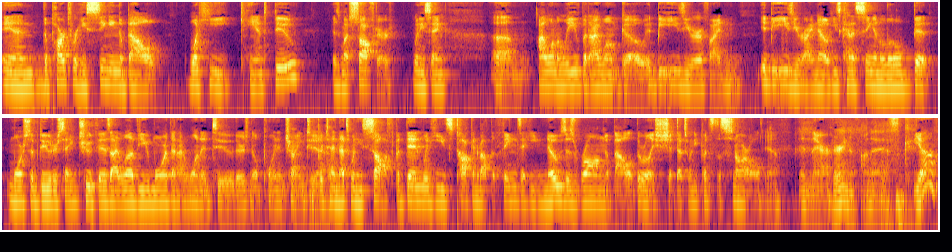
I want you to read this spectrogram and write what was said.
And the parts where he's singing about what he can't do is much softer. When he's saying, um, "I want to leave, but I won't go," it'd be easier if I. It'd be easier, I know. He's kind of singing a little bit more subdued, or saying, "Truth is, I love you more than I wanted to." There's no point in trying to Yeah. pretend. That's when he's soft. But then when he's talking about the things that he knows is wrong about the relationship, that's when he puts the snarl Yeah, in there. very Nirvana esque. Yeah,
